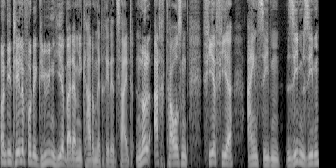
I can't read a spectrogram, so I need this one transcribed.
Und die Telefone glühen hier bei der Mikado mit Redezeit 08000 441777.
